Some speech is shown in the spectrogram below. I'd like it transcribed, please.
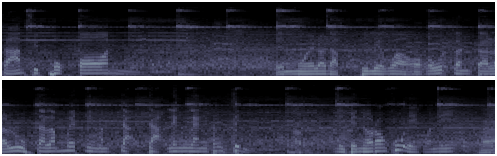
136 ปอนด์ เป็นมวยระดับที่เรียกว่าออกอาวุธกันแต่ละลูกแต่ละเม็ดนี่มันจะจะแรงๆทั้งสิ้นครับนี่เป็นรองคู่เอกวันนี้อ่า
